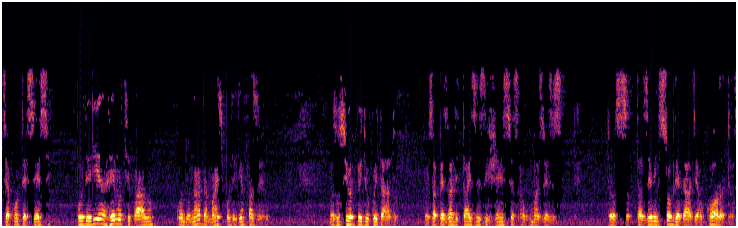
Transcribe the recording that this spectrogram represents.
se acontecesse, poderia remotivá-lo quando nada mais poderia fazê-lo. Mas o Senhor pediu cuidado, pois apesar de tais exigências algumas vezes trazerem sobriedade alcoólatras,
